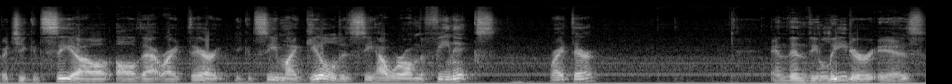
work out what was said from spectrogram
But you can see all, all that right there. You can see my guild is see how we're on the Phoenix right there. And then the leader is,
